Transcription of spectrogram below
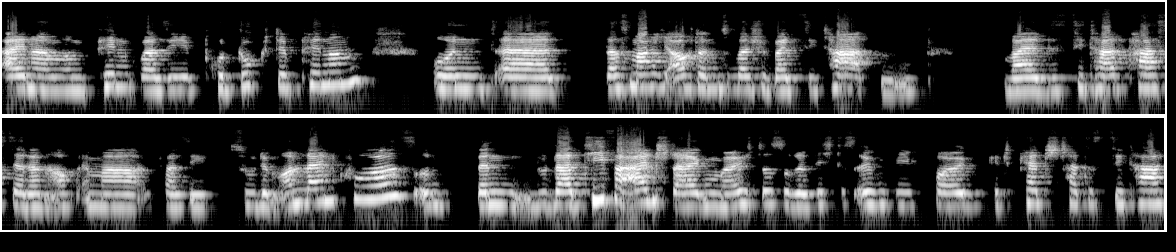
einem Pin quasi Produkte pinnen. Und äh, das mache ich auch dann zum Beispiel bei Zitaten weil das Zitat passt ja dann auch immer quasi zu dem Online-Kurs und wenn du da tiefer einsteigen möchtest oder dich das irgendwie voll gecatcht hat, das Zitat,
